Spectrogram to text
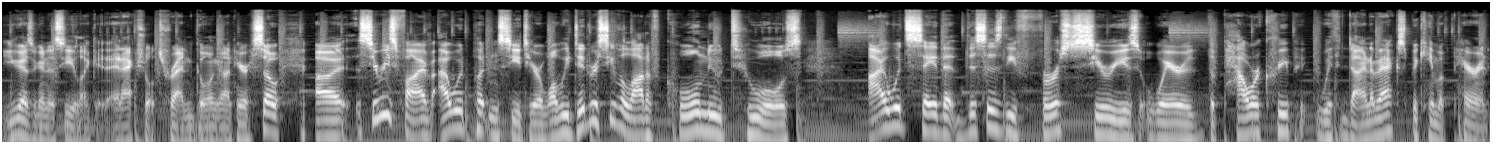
you guys are going to see like an actual trend going on here. So uh, Series 5, I would put in C tier. While we did receive a lot of cool new tools, I would say that this is the first series where the power creep with Dynamax became apparent.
